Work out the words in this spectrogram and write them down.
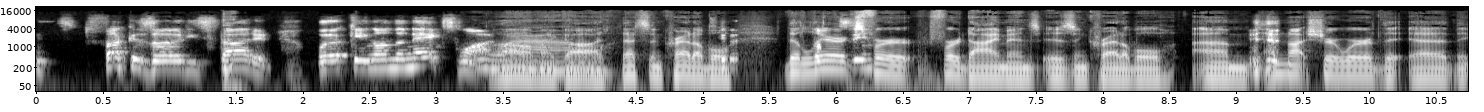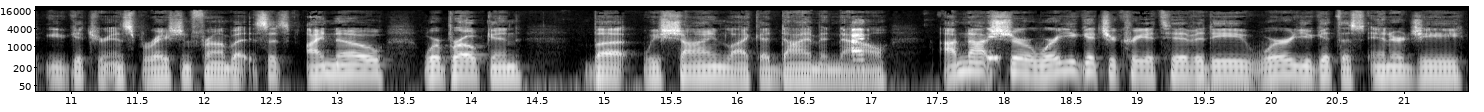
Fuckers already started working on the next one. Wow. Oh my god, that's incredible. The lyrics for for Diamonds is incredible. Um, I'm not sure where the uh, that you get your inspiration from, but it says, "I know we're broken." But we shine like a diamond now. I, am not it, sure where you get your creativity, where you get this energy,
